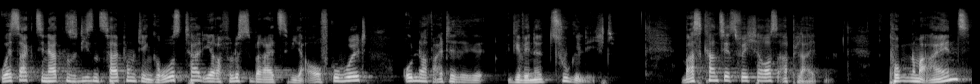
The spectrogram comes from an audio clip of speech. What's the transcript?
US-Aktien hatten zu diesem Zeitpunkt den Großteil ihrer Verluste bereits wieder aufgeholt und noch weitere Gewinne zugelegt. Was kannst du jetzt für dich daraus ableiten? Punkt Nummer eins,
